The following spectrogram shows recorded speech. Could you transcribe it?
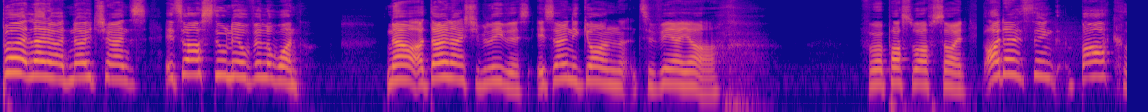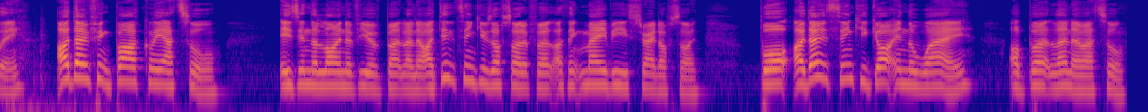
Bernd Leno had no chance. It's Arsenal nil, Villa 1. Now, I don't actually believe this. It's only gone to VAR for a possible offside. I don't think Barkley, I don't think Barkley at all is in the line of view of Bert Leno. I didn't think he was offside at first. I think maybe he's straight offside. But I don't think he got in the way of Bert Leno at all.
